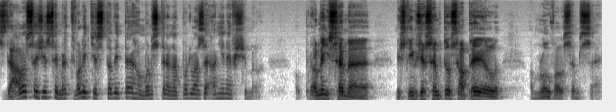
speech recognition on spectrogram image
Zdálo se, že si mrtvoli těstovitého monstra na podlaze ani nevšiml. Promiň se mé, myslím, že jsem to zabil, omlouval jsem se.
